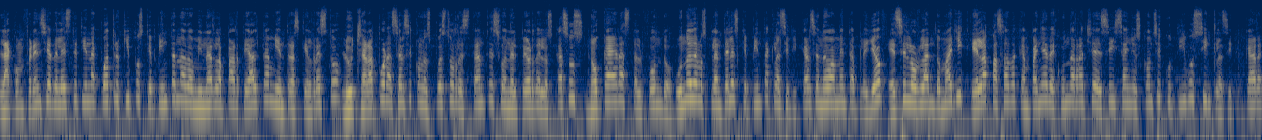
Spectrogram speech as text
La conferencia del Este tiene a cuatro equipos que pintan a dominar la parte alta, mientras que el resto luchará por hacerse con los puestos restantes o en el peor de los casos, no caer hasta el fondo. Uno de los planteles que pinta clasificarse nuevamente a playoff es el Orlando Magic, que la pasada campaña dejó una racha de seis años consecutivos sin clasificar.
